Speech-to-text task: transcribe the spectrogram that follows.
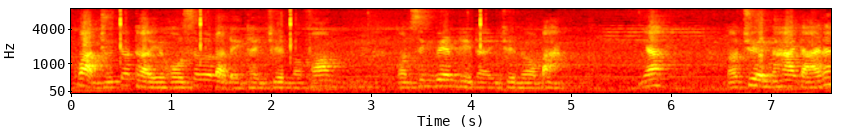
Các bạn chú cho thầy, hồ sơ là để thầy truyền vào form. Còn sinh viên thì thầy truyền vào bảng, nhá. Nó truyền hai cái đấy.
